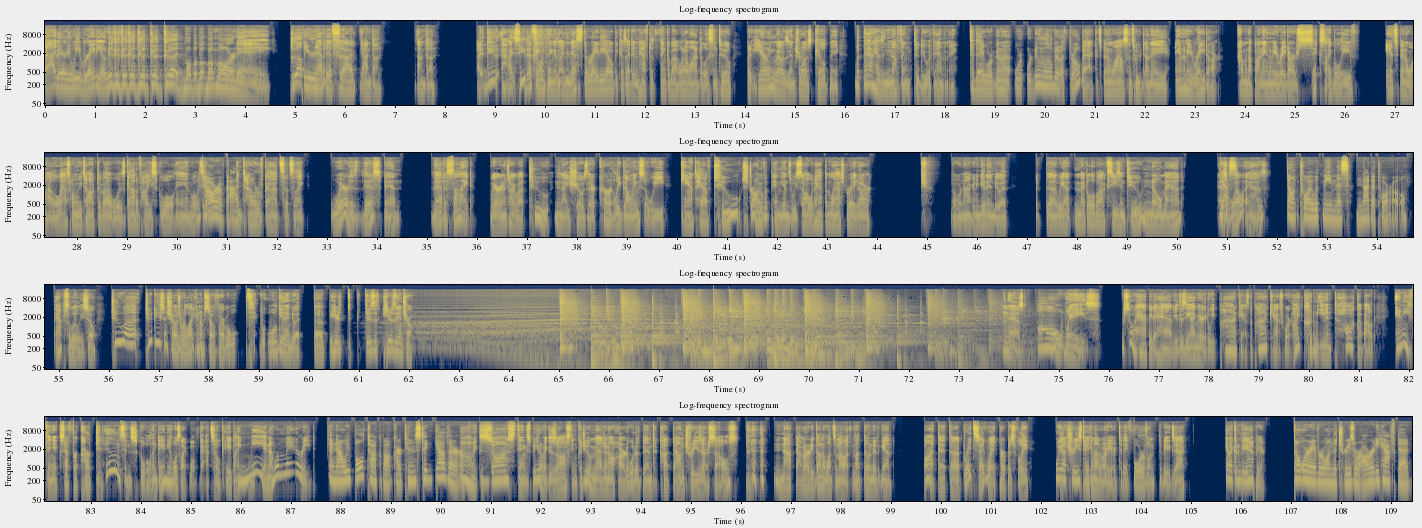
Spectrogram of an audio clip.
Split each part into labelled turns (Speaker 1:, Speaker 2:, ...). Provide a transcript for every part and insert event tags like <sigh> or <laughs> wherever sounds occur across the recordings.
Speaker 1: I'm Aaron Weeb Radio. Good, good, good, good, good, good mo- morning. Hope you're having a. F- I- uh, I'm done. I'm done. I do. You, I see. That's the one thing is I <laughs> miss the radio because I didn't have to think about what I wanted to listen to. But hearing those intros killed me. But that has nothing to do with anime. Today we're gonna we're we're doing a little bit of a throwback. It's been a while since we've done a anime radar. Coming up on anime radar six, I believe. It's been a while. The last one we talked about was God of High School and what was
Speaker 2: Tower of God.
Speaker 1: and Tower of God. So it's like, where has this been? That aside, we are going to talk about two nice shows that are currently going. So we can't have too strong of opinions. We saw what happened last radar. <sighs> No, we're not going to get into it. But uh, we got Megalobox season two, Nomad, as
Speaker 2: Yes.
Speaker 1: well as
Speaker 2: Don't toy with me, Miss Nagatoro.
Speaker 1: absolutely. So two uh two decent shows. Weeb're liking them so far, but <tsk> we'll, we'll get into it. Uh, here's here's the intro. As always, we're so happy to have you. This is the I Married We podcast, the podcast where I couldn't even talk about anything except for cartoons in school. And Danielle was like, Well, that's okay by me. And now we're married.
Speaker 2: And now we both talk about cartoons together.
Speaker 1: Oh, exhausting. Speaking of exhausting, could you imagine how hard it would have been to cut down trees ourselves? <laughs> not, I've already done it once in my life. I'm not doing it again. But that uh, great segue, purposefully, we got trees taken out of our yard today, four of them to be exact. And I couldn't be happier.
Speaker 2: Don't worry, everyone. The trees were already half dead.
